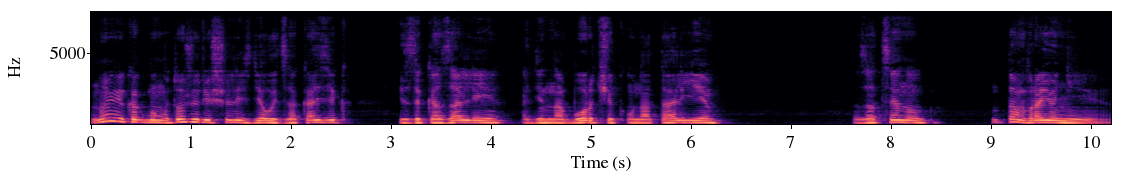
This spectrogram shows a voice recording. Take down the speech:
Ну и как бы мы тоже решили сделать заказик, и заказали один наборчик у Натальи за цену, ну, там в районе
